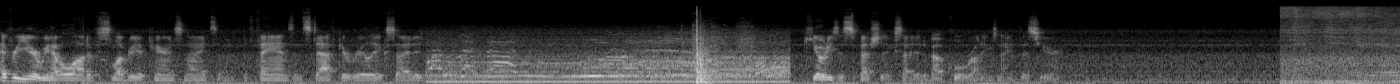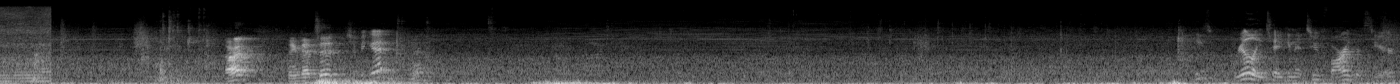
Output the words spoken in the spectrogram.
Every year we have a lot of celebrity appearance nights and the fans and staff get really excited. Coyote's especially excited about Cool Runnings Night this year. All right, I think that's it. Should be good. Yeah. Really taking it too far this year.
